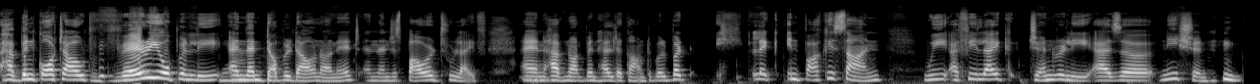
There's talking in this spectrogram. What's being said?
have been caught out very openly and then doubled down on it and then just powered through life and have not been held accountable. But like in Pakistan, we I feel like generally as a nation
